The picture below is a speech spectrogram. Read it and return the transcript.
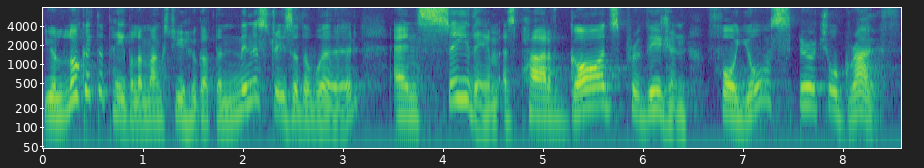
You look at the people amongst you who got the ministries of the word and see them as part of God's provision for your spiritual growth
